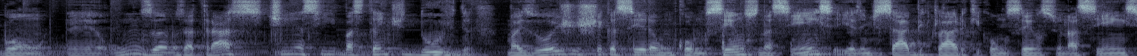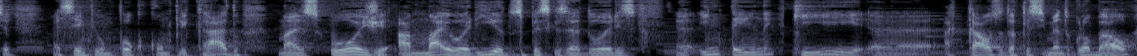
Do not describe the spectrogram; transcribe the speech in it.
Bom, é, uns anos atrás tinha-se bastante dúvida, mas hoje chega a ser um consenso na ciência, e a gente sabe, claro, que consenso na ciência é sempre um pouco complicado, mas hoje a maioria dos pesquisadores é, entendem que uh, a causa do aquecimento global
